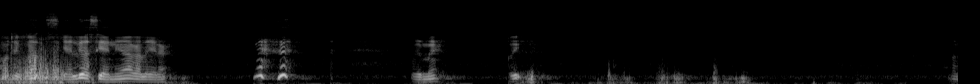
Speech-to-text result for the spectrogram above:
มาถึงก็เสียเลือดเสียเนื้อกันเลยนะเห็นไหมเฮ้ยมัน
